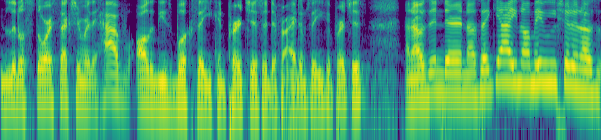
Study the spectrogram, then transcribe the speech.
little store section where they have all of these books that you can purchase or different items that you can purchase. And I was in there and I was like, yeah, you know, maybe we should. And I was,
